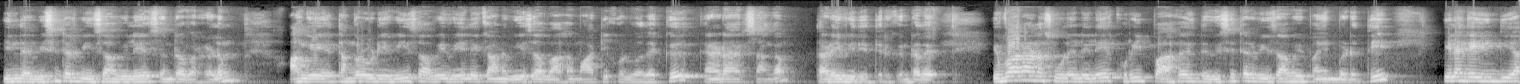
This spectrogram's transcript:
இந்த விசிட்டர் விசாவிலே சென்றவர்களும் அங்கே தங்களுடைய விசாவை வேலைக்கான விசாவாக மாற்றிக்கொள்வதற்கு கனடா அரசாங்கம் தடை விதித்திருக்கின்றது. இவ்வாறான சூழலிலே குறிப்பாக இந்த விசிட்டர் விசாவை பயன்படுத்தி இலங்கை இந்தியா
